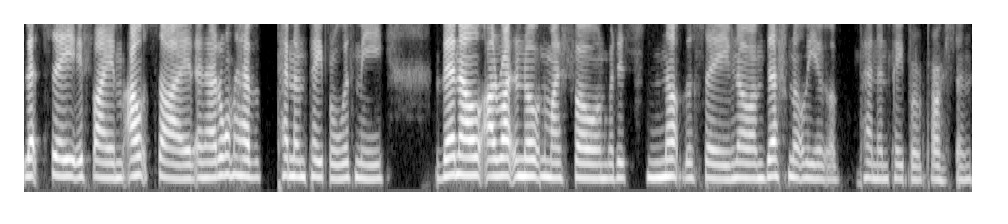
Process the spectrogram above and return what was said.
let's say if I'm outside and I don't have a pen and paper with me, then I'll, I'll write a note on my phone, but it's not the same. No, I'm definitely a pen and paper person.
